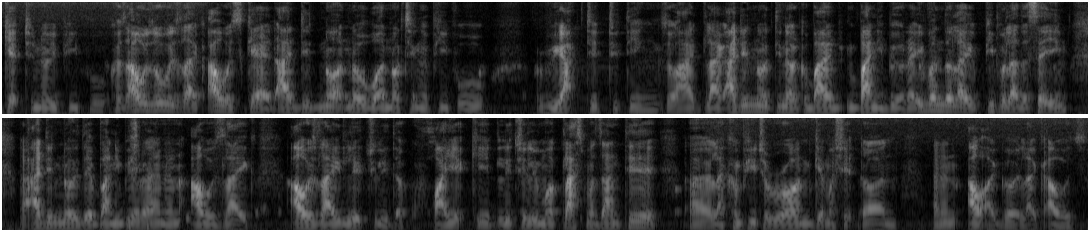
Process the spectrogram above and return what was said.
get to know people. Because I was always like I was scared. I did not know what Nottingham people reacted to things or I like I didn't know Tino Bani Bura even though like people are the same I didn't know their Bani Bura and then I was like I was like literally the quiet kid. Literally my class mazante uh, like computer on get my shit done and then out I go. Like I was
